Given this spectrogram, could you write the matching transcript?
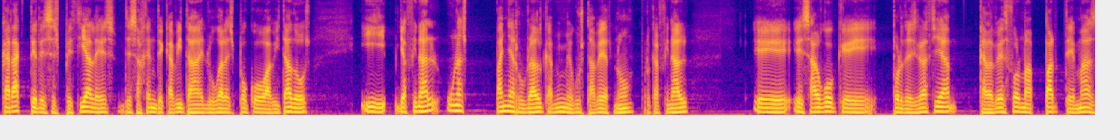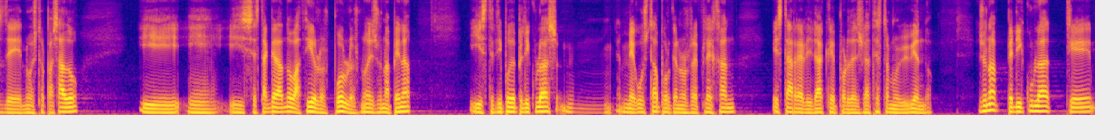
caracteres especiales de esa gente que habita en lugares poco habitados y, al final una España rural que a mí me gusta ver, ¿no? Porque al final es algo que, por desgracia, cada vez forma parte más de nuestro pasado y, se están quedando vacíos los pueblos, ¿no? Es una pena. Y este tipo de películas mm, me gusta porque nos reflejan esta realidad que por desgracia estamos viviendo. Es una película que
